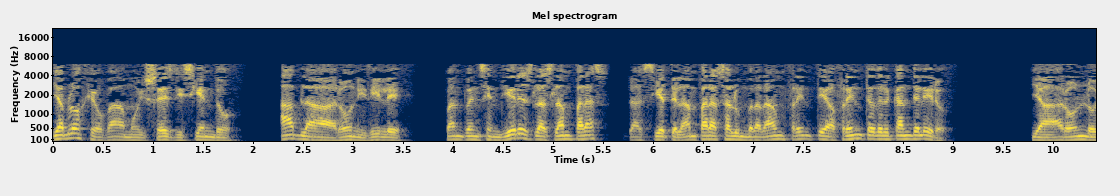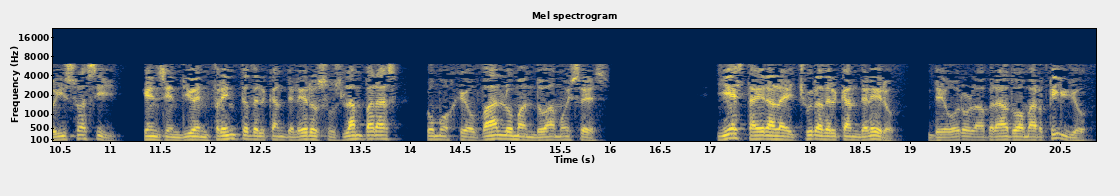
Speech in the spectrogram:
Y habló Jehová a Moisés diciendo, Habla a Aarón y dile, Cuando encendieres las lámparas, las siete lámparas alumbrarán frente a frente del candelero. Y Aarón lo hizo así, que encendió enfrente del candelero sus lámparas, como Jehová lo mandó a Moisés. Y esta era la hechura del candelero, de oro labrado a martillo,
